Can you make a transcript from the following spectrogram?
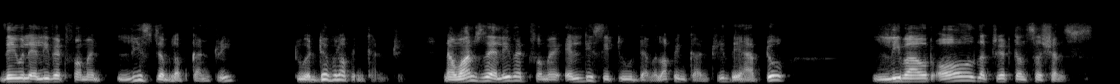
they will elevate from a least developed country to a developing country now once they elevate from a ldc to developing country they have to leave out all the trade concessions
